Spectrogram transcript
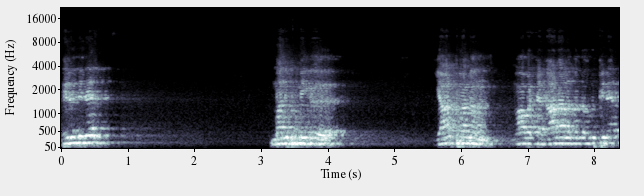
விருந்தினர் மதிப்புமிகு யாழ்ப்பாணம் மாவட்ட நாடாளுமன்ற உறுப்பினர்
